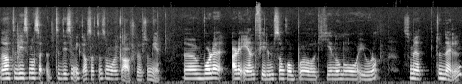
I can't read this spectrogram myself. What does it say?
Ja, til de, som har til de som ikke har sett det, så må vi ikke avsløre så mye. Eh, var det, er det en film som kom på kino nå i jula, som het 'Tunnelen'?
